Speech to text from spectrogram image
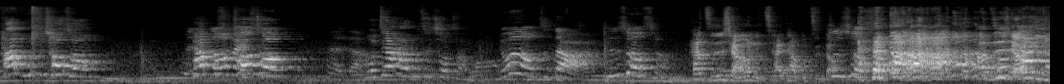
它不是臭虫，它不是臭虫，我知道它不是臭虫。你为什么知道啊？这是臭虫，他只是想要你猜，他不知道。他只是想要你猜。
